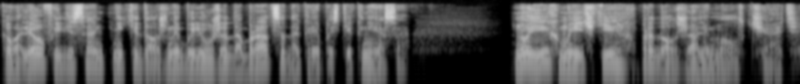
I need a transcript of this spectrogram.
Ковалев и десантники должны были уже добраться до крепости Кнеса, но их маячки продолжали молчать.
